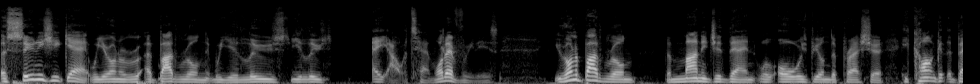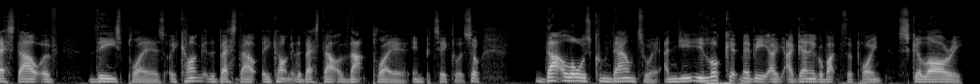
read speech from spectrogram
as soon as you get where you're on a bad run, where you lose, you lose eight out of ten, whatever it is, you're on a bad run. The manager then will always be under pressure. He can't get the best out of these players, or he can't get the best out. He can't get the best out of that player in particular. So that'll always come down to it. And you, you look at maybe again, I go back to the point. Scolari,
